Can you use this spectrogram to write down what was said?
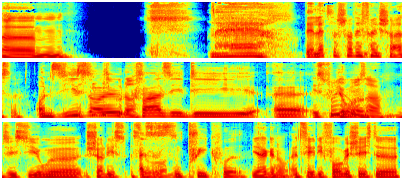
ähm, Nee, der letzte Shot, den fand ich scheiße. Und sie Das soll quasi die, äh, Die ist Furiosa. junge, sie ist die junge Charlize also es Theron. ist ein Prequel. Ja, genau. Erzählt die Vorgeschichte.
